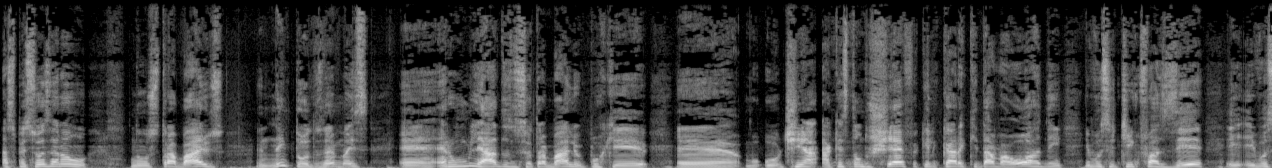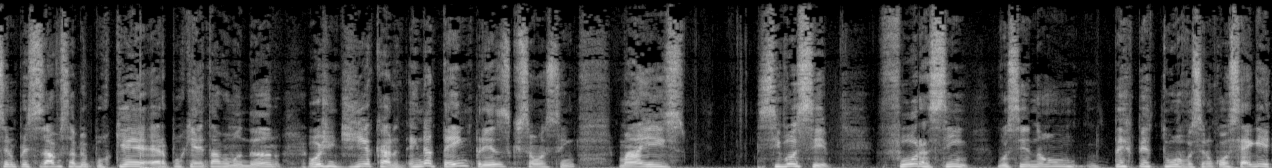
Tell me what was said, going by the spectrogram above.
as pessoas eram nos trabalhos nem todos, né? Mas é, eram humilhadas no seu trabalho porque é, o, tinha a questão do chefe, aquele cara que dava ordem e você tinha que fazer e, e você não precisava saber o porquê, era porque ele estava mandando. Hoje em dia, cara, ainda tem empresas que são assim, mas se você for assim, você não perpetua, você não consegue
